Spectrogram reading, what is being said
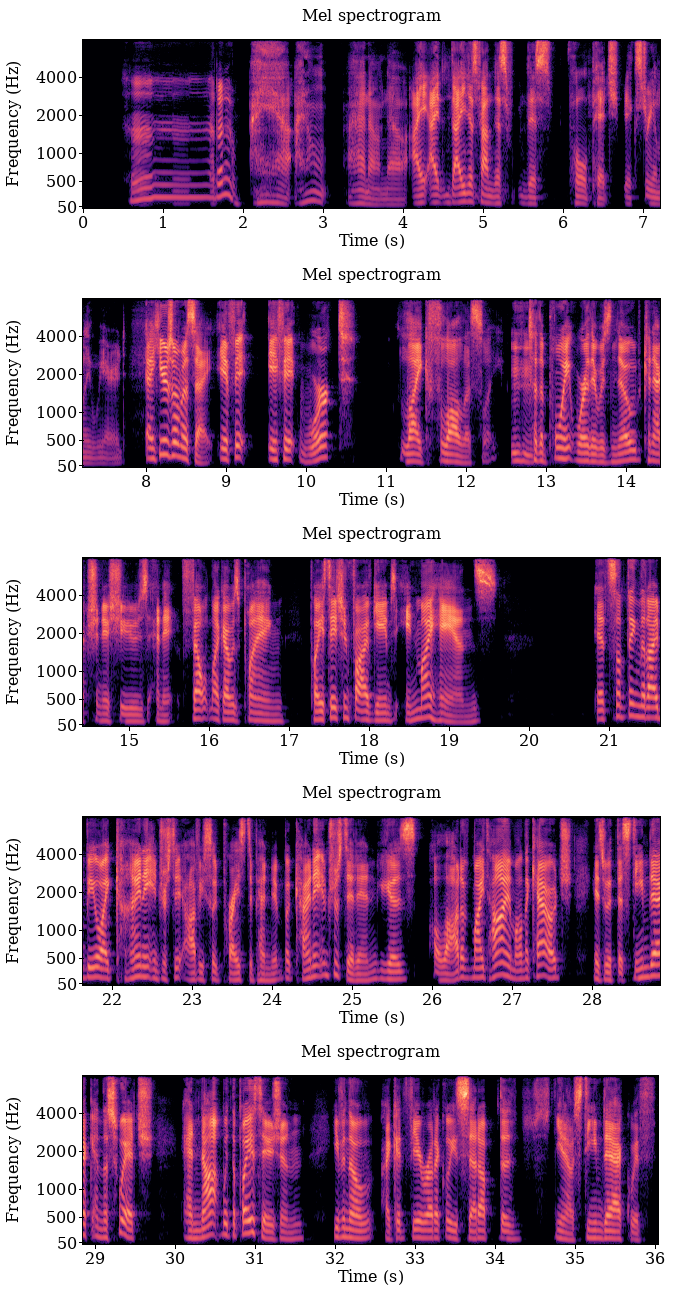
uh, I don't know. Yeah, I don't. I don't know. I, I I just found this this whole pitch extremely weird. Uh, here's what I'm gonna say. If it if it worked like flawlessly Mhm. to the point where there was no connection issues and it felt like I was playing PlayStation 5 games in my hands, it's something that I'd be like kind of interested, obviously price dependent, but kind of interested in because a lot of my time on the couch is with the Steam Deck and the Switch and not with the PlayStation, even though I could theoretically set up the, you know, Steam Deck with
